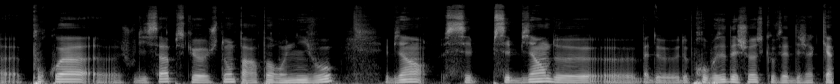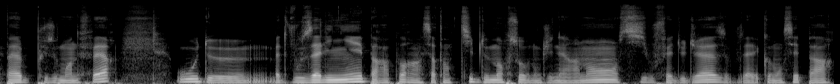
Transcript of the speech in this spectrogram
Euh, pourquoi euh, je vous dis ça? Parce que justement par rapport au niveau, eh bien c'est bien euh, bah, de, de, proposer des choses que vous êtes déjà capable plus ou moins de faire ou de, bah, de vous aligner par rapport à un certain type de morceau. Donc généralement, si vous faites du jazz, vous allez commencer par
